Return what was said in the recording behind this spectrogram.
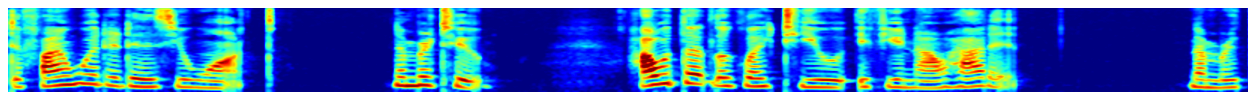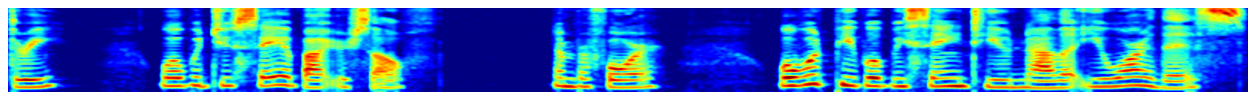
define what it is you want. Number two, how would that look like to you if you now had it? Number three, what would you say about yourself? Number four, what would people be saying to you now that you are this?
